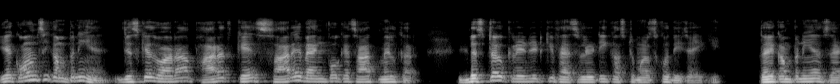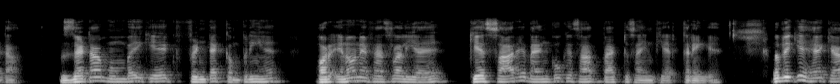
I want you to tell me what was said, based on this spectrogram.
यह कौन सी कंपनी है जिसके द्वारा भारत के सारे बैंकों के साथ मिलकर डिजिटल क्रेडिट की फैसिलिटी कस्टमर्स को दी जाएगी? तो ये कंपनी है जेटा जेटा मुंबई की एक फिनटेक कंपनी है और इन्होंने फैसला लिया है कि सारे बैंकों के साथ पैक्ट साइन करेंगे। तो देखिए है क्या?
